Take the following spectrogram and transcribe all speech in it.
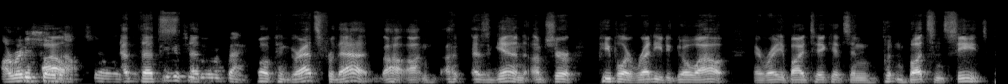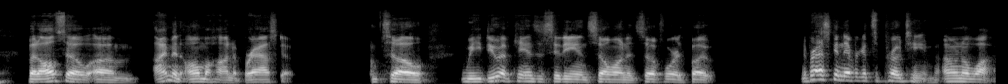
Already sold wow. out. So that, that's that, well. Congrats for that. Uh, as again, I'm sure people are ready to go out and ready to buy tickets and putting butts in seats. But also, um, I'm in Omaha, Nebraska, so we do have Kansas City and so on and so forth. But Nebraska never gets a pro team. I don't know why.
